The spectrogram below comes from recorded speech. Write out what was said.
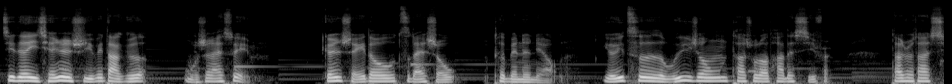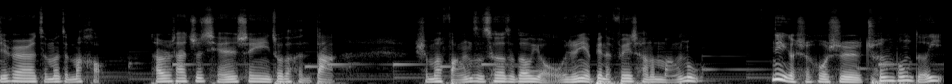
记得以前认识一位大哥，五十来岁，跟谁都自来熟，特别能聊。有一次无意中他说到他的媳妇儿，他说他媳妇儿怎么怎么好，他说他之前生意做得很大。什么房子、车子都有，人也变得非常的忙碌。那个时候是春风得意，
